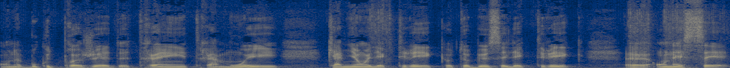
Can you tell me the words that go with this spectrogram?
on a beaucoup de projets de trains, tramways, camions électriques, autobus électriques. Euh, on essaie.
